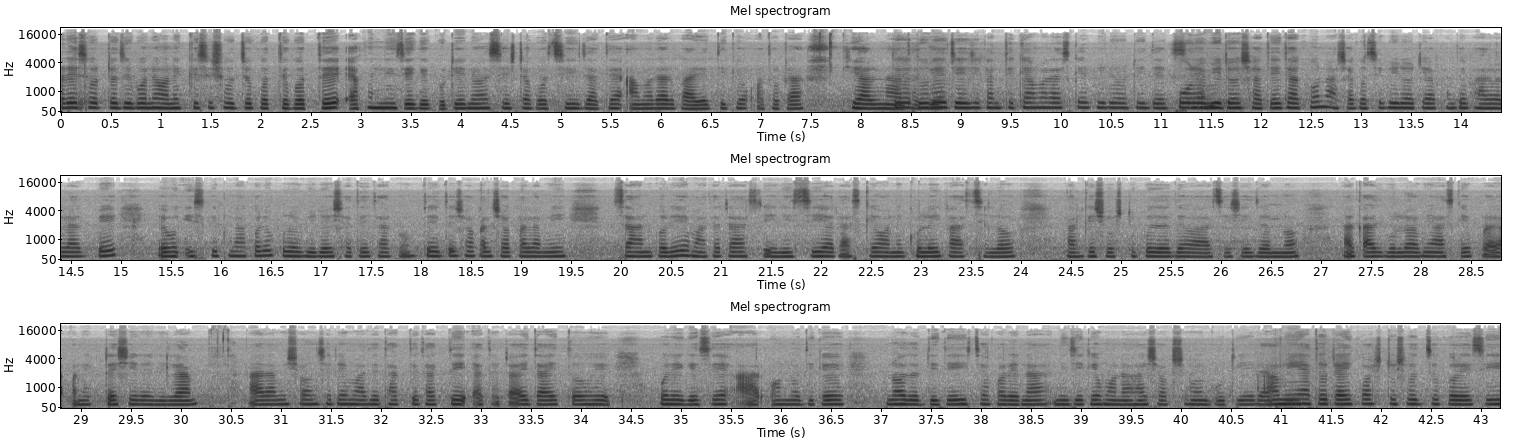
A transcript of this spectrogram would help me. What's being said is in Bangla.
আর এই ছোট্ট জীবনে অনেক কিছু সহ্য করতে করতে এখন নিজেকে গুটিয়ে নেওয়ার চেষ্টা করছি যাতে আমার আর বাইরের দিকে অতটা খেয়াল না থাকে। দূরে যে যেখান থেকে আমার আজকের ভিডিওটি দেখছি পুরো ভিডিওর সাথেই থাকুন। আশা করছি ভিডিওটি আপনাদের ভালো লাগবে এবং স্কিপ না করে পুরো ভিডিওর সাথেই থাকুন। তো এতে সকাল সকাল আমি স্নান করে মাথাটা আশ্রিয়ে নিচ্ছি আর আজকে অনেকগুলোই কাজ ছিল। কালকে ষষ্ঠী পুজো দেওয়া আছে সেই জন্য আর কাজগুলো আমি আজকে প্রায় অনেকটাই সেরে নিলাম। আর আমি সংসারের মাঝে থাকতে থাকতে এতটাই দায়িত্ব হয়ে পড়ে গেছে, আর অন্যদিকে নজর দিতে ইচ্ছা করে না। নিজেকে মনে হয় সবসময় গুটিয়ে আমি এতটাই কষ্ট সহ্য করেছি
